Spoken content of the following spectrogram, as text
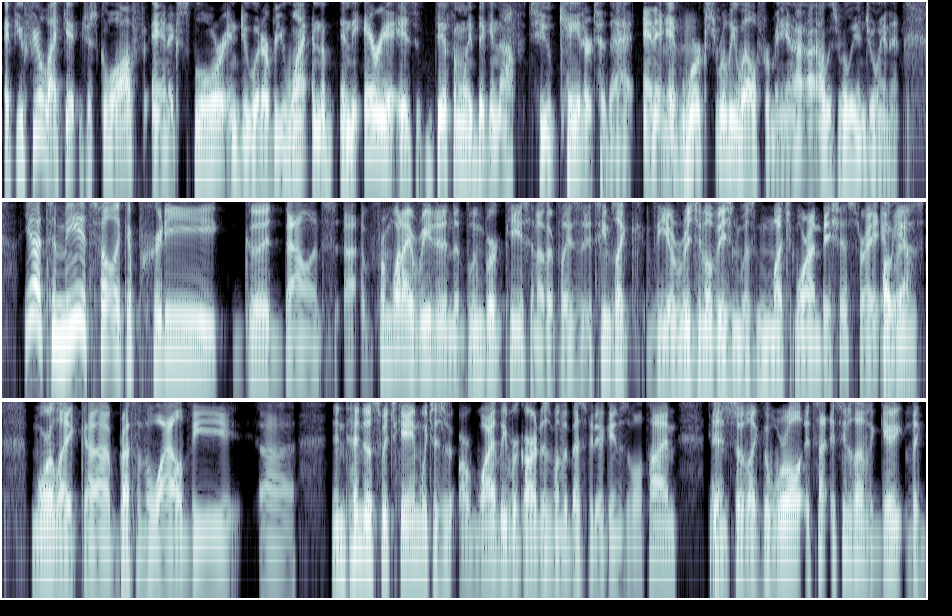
if you feel like it just go off and explore and do whatever you want and the and the area is definitely big enough to cater to that and it, Mhm. it works really well for me I, I was really enjoying it Yeah, to me, it's felt like a pretty good balance. Uh, from what I read it in the Bloomberg piece and other places, it seems like the original vision was much more ambitious, right? It Oh, yeah. was more like uh, Breath of the Wild, the uh, Nintendo Switch game, which is are widely regarded as one of the best video games of all time. And so, like the world, it's not, it seems like the game. The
